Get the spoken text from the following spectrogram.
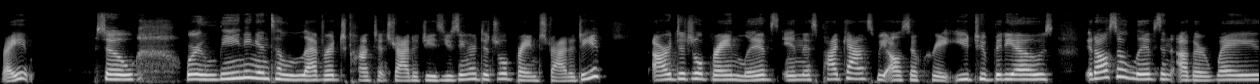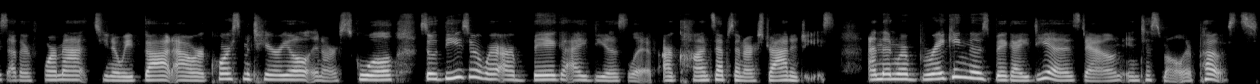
right? So, we're leaning into leverage content strategies using our digital brain strategy our digital brain lives in this podcast. We also create YouTube videos. It also lives in other ways, other formats. You know, we've got our course material in our school. So these are where our big ideas live, our concepts and our strategies. And then we're breaking those big ideas down into smaller posts.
